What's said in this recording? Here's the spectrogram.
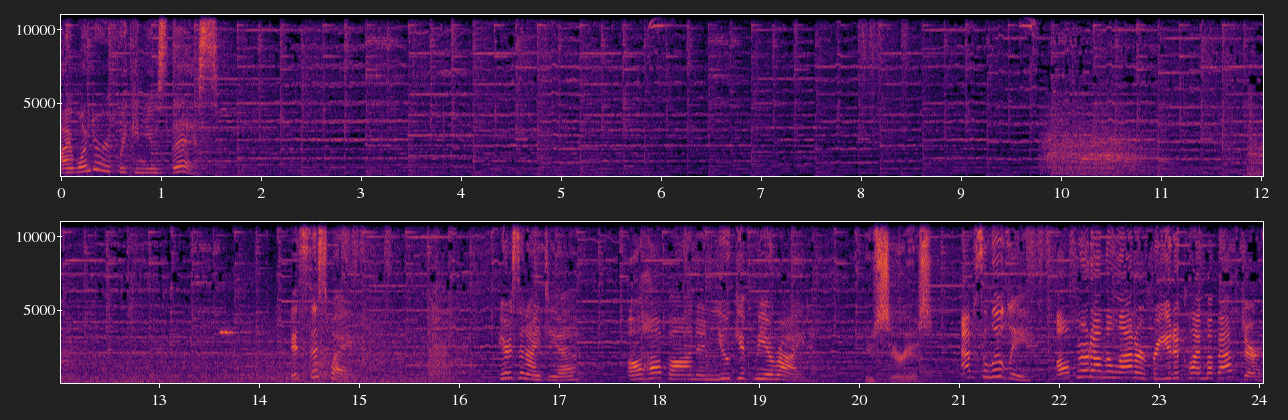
I wonder if we can use this. Idea. I'll hop on and you give me a ride. You serious? Absolutely. I'll throw down the ladder for you to climb up after.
